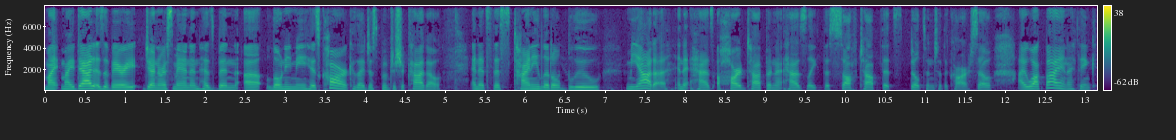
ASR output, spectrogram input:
My my dad is a very generous man and has been uh, loaning me his car because I just moved to Chicago, and it's this tiny little blue Miata and it has a hard top and it has like the soft top that's built into the car. So I walk by and I think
